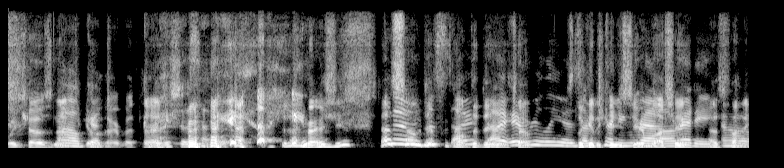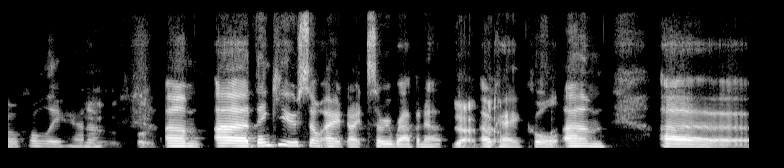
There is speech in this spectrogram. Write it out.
we chose not Oh, to go there. But uh, Gracious, honey. did I embarrass you? That's No, so just- difficult I- to do. I- so, it really is. look I'm at it. Can you turning red already. That's funny. Oh, holy Hannah. funny. Um. Uh. Thank you. So, I. I so we wrapping up. yeah, yeah. Okay. Cool. Um. Uh.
